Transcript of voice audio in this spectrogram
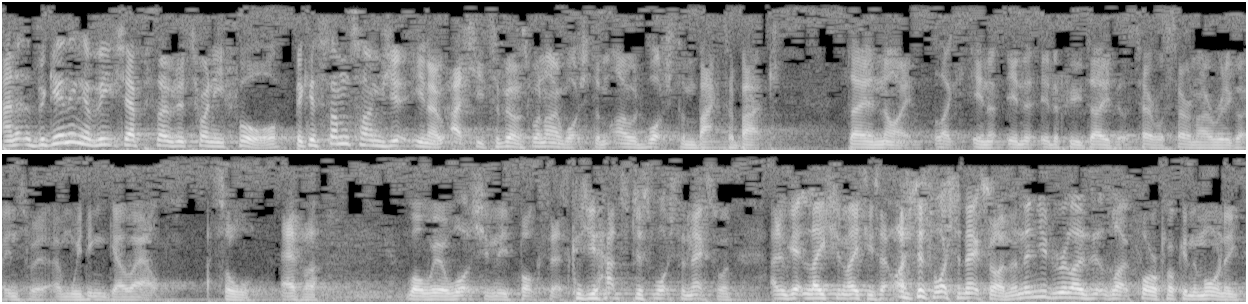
And at the beginning of each episode of 24, because sometimes, you, you know, actually, to be honest, when I watched them, I would watch them back to back, day and night, like in a, in a, in a few days. It was terrible. Sarah and I really got into it, and we didn't go out at all, ever, while we were watching these box sets, because you had to just watch the next one. And it would get later and later, you say, oh, let's just watch the next one. And then you'd realise it was like 4 o'clock in the morning.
